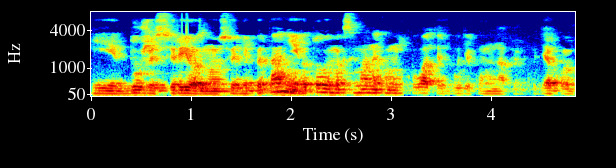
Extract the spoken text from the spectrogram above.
і дуже серйозного сьогодні питання, і готовий максимально комунікувати в будь-якому напрямку. Дякую.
